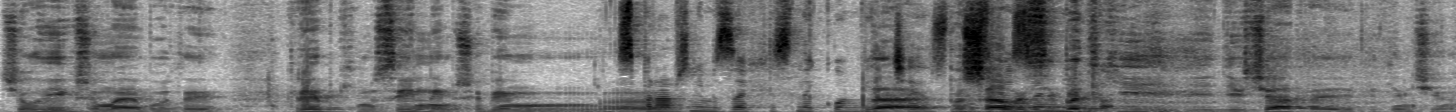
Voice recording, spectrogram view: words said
чоловік, що має бути крепким, сильним, щоб їм е, Справжнім захисником да, пишалися батьки, і дівчата, і таким чином.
